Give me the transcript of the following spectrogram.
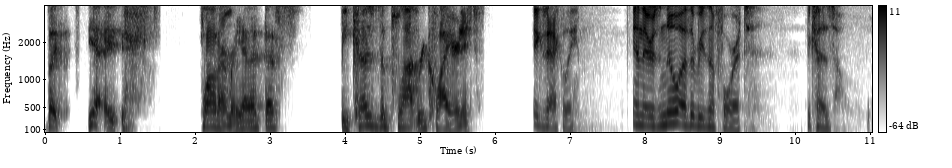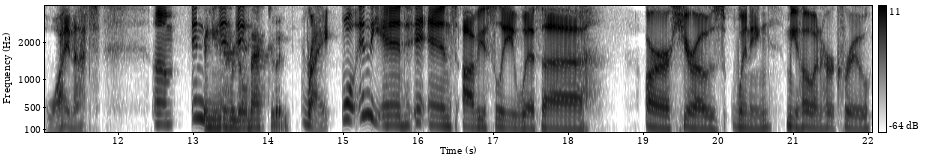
But yeah, it, plot armor. Yeah, that, that's because the plot required it. Exactly. And there's no other reason for it. Because why not? Um, in, And you never in- go in- back to it. Right. Well, in the end, it ends obviously with uh, our heroes winning, Miho and her crew,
